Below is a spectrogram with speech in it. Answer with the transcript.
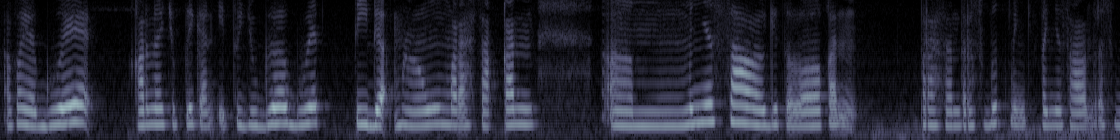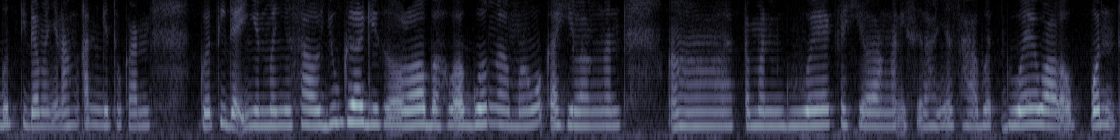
apa ya gue karena cuplikan itu juga gue tidak mau merasakan um, menyesal gitu loh kan perasaan tersebut penyesalan tersebut tidak menyenangkan gitu kan. Gue tidak ingin menyesal juga gitu loh bahwa gue nggak mau kehilangan uh, teman gue kehilangan istilahnya sahabat gue walaupun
